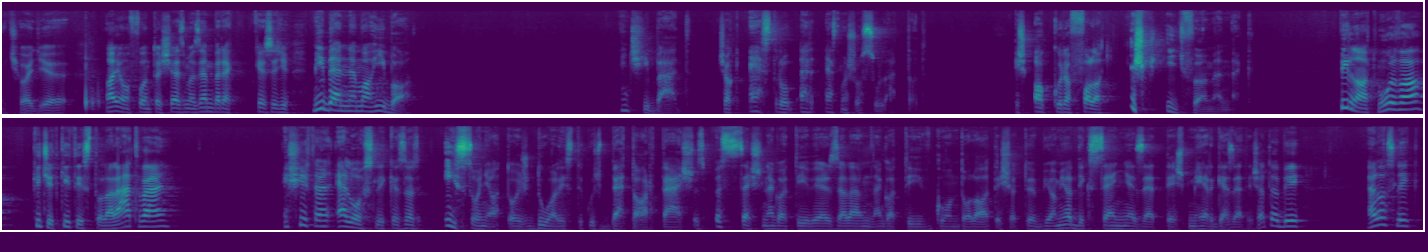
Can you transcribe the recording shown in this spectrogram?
Úgyhogy nagyon fontos ez, mert az emberek kezdik, hogy mi bennem a hiba? Nincs hibád, csak ezt, e-, ezt most rosszul láttad. És akkor a falak így fölmennek. Pillanat múlva kicsit kitisztul a látvány, és hirtelen eloszlik ez az iszonyatos, dualisztikus betartás, az összes negatív érzelem, negatív gondolat és a többi, ami addig szennyezett és mérgezett és a többi, eloszlik,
